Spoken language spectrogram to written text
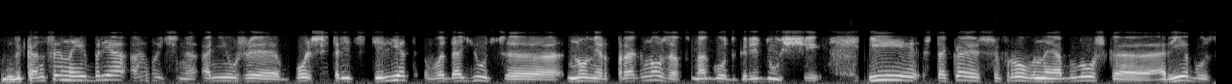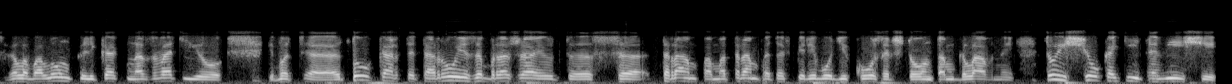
В конце ноября обычно они уже больше 30 лет выдают э, номер прогнозов на год грядущий. И такая шифрованная обложка, ребус, головоломка или как назвать ее, вот э, то карты Таро изображают э, с Трампом, а Трамп это в переводе козырь, что он там главный, то еще какие-то вещи.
